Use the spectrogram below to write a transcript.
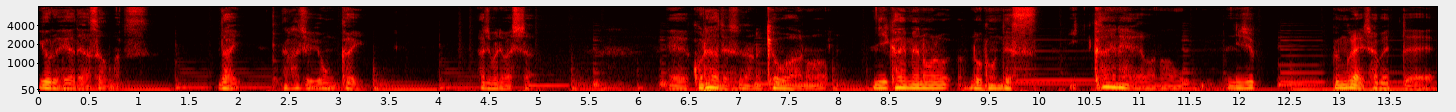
夜部屋で朝を待つ第74回始まりました。えーこれはですね、あの今日はあの2回目の録音です。1回ね、あの20分ぐらい喋って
